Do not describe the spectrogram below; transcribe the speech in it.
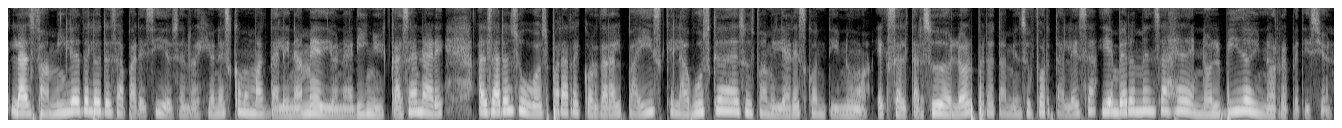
Las familias de los desaparecidos en regiones como Magdalena Medio, Nariño y Casanare alzaron su voz para recordar al país que la búsqueda de sus familiares continúa, exaltar su dolor pero también su fortaleza y enviar un mensaje de no olvido y no repetición.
